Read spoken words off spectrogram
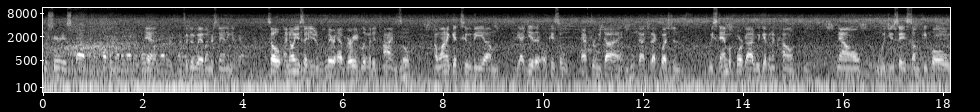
we're serious about helping one another, Yeah. another That's a good way of understanding it. Yeah. So I know you said you there have very limited time. So I want to get to the um, the idea that okay, so after we die, Mhm. back to that question, we stand before God, we give an account. Now, would you say some people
